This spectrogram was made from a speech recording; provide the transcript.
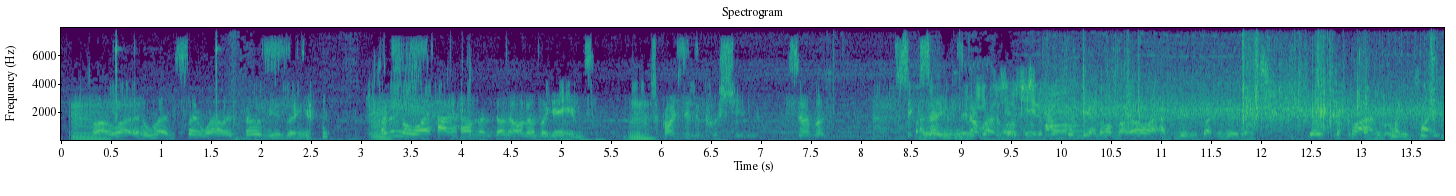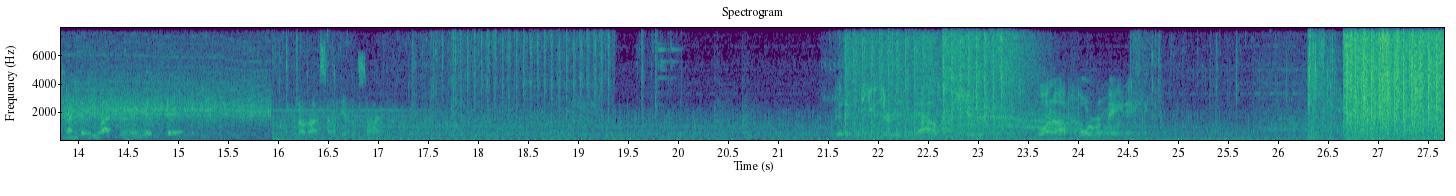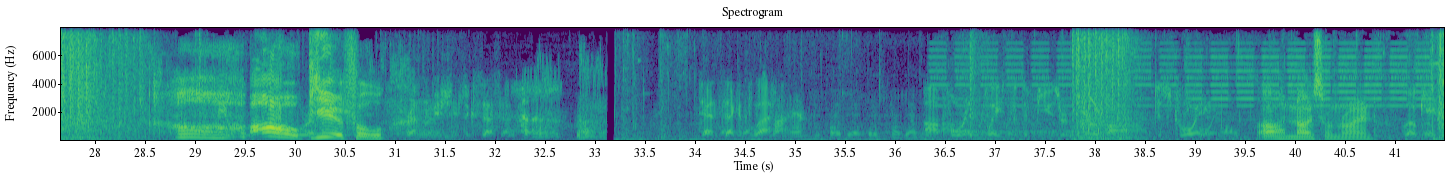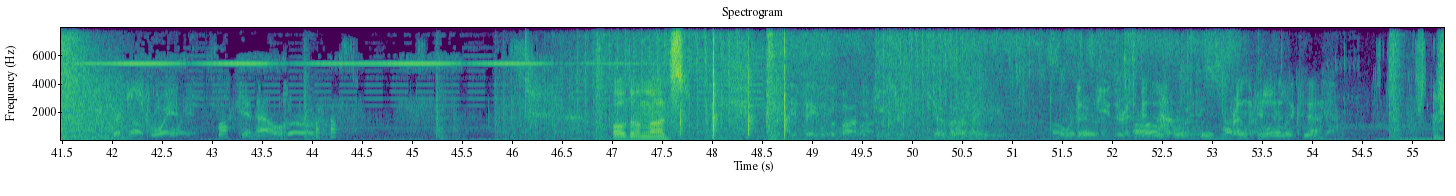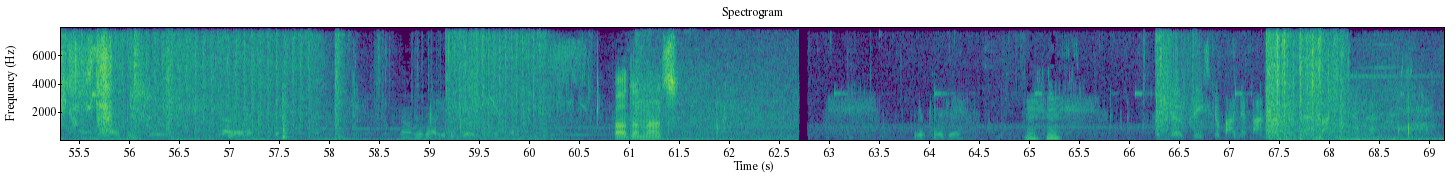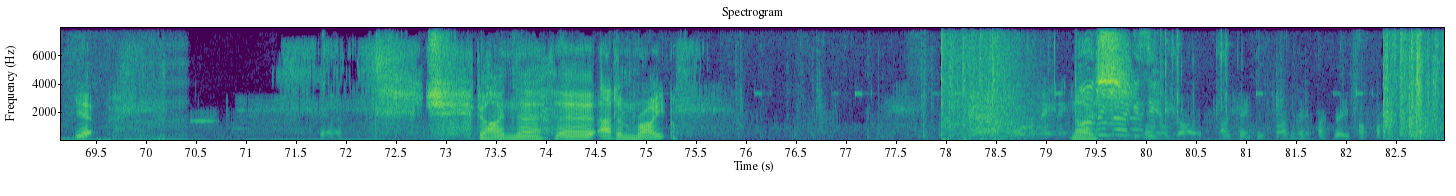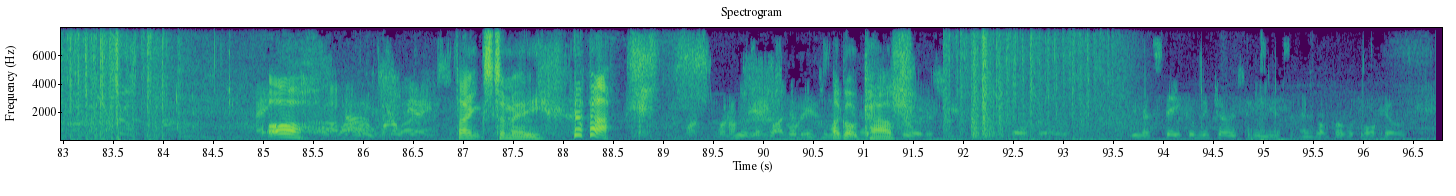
Mm. Oh, well, it works so well. It's so amusing. I don't know why I haven't done it on other games. Mm. Surprised he didn't push you. You still have like six I know seconds. you need didn't to work. locate a bomb. Me and I'm like, all right, I can do this. I can do this. Goes to plan, like five seconds left, and then gets hit. Not that side, the other side. The diffuser is now secured. One OPFOR remaining. Oh, oh, beautiful. Friendly mission successful. 10 seconds left. Plant in. Pod the engage, pod the engage. Op 4 has placed the diffuser near a bomb. Destroy it. Oh, nice one, Ryan. Locate the diffuser destroy it. Fucking hell. Well done, lads. Disable the bomb diffuser. Good work. Oh, it The is. diffuser has been Oh, destroyed. we have a Friendly mission flawless win. success. And I can see it. Now I'm like, we can go for this one. Well done, lads. You okay, Jay? Mhm. Go, please, go bandit, bandit in there, bandit in there. Yep. Yeah. Behind there, uh, Adam Wright. One op 4 remaining. Nice. Oh, guys. I think he's by me. I really can't fucking Hey, Oh, Op no, 4 one off the neutralized. ace. thanks to me. One, one off the ace. Look, I never boys. used to I got work a Cav. field as you- four kills. You mistakenly chose keys and got put with four kills.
